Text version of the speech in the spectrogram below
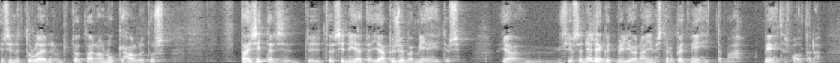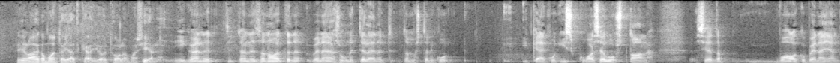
ja sinne tulee tota, no, nukkehallitus, tai sitten sinne jää, jää pysyvä miehitys ja jos se 40 miljoonaa ihmistä rupeat miehittämään miehitysvaltana, niin siellä on aika monta jätkää joutuu olemaan siellä. Niin kyllä nyt tänne sanoo, että Venäjä suunnittelee nyt tämmöistä niin kuin ikään kuin iskua selustaan sieltä Valko-Venäjän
